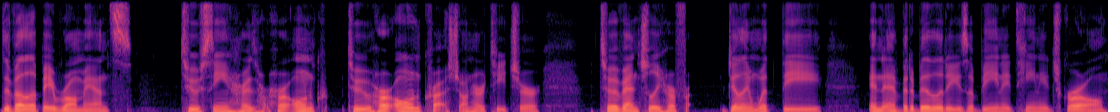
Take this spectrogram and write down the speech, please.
develop a romance to seeing her, her own to her own crush on her teacher to eventually her fr- dealing with the inevitabilities of being a teenage girl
